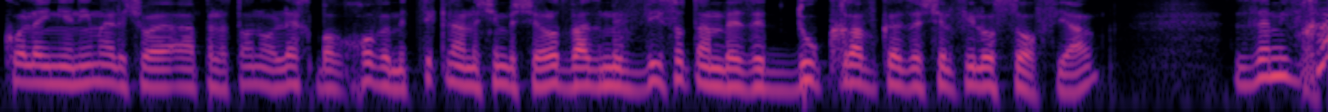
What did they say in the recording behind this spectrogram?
כל העניינים האלה שאפלטון הולך ברחוב ומציק לאנשים בשאלות ואז מביס אותם באיזה דו-קרב כזה של פילוסופיה? זה מבחן.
